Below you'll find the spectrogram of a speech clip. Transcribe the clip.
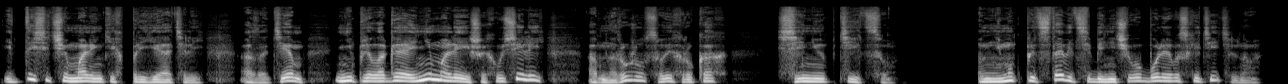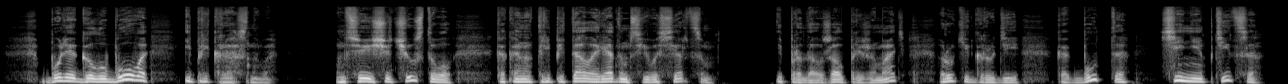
и тысячи маленьких приятелей, а затем, не прилагая ни малейших усилий, обнаружил в своих руках синюю птицу. Он не мог представить себе ничего более восхитительного, более голубого и прекрасного. Он все еще чувствовал, как она трепетала рядом с его сердцем и продолжал прижимать руки к груди, как будто синяя птица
